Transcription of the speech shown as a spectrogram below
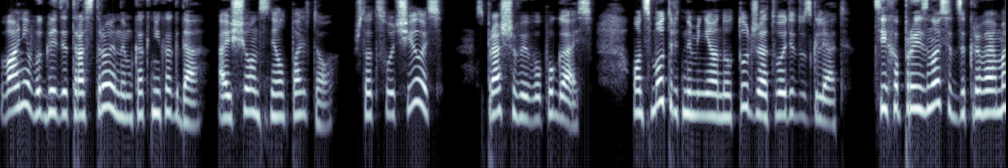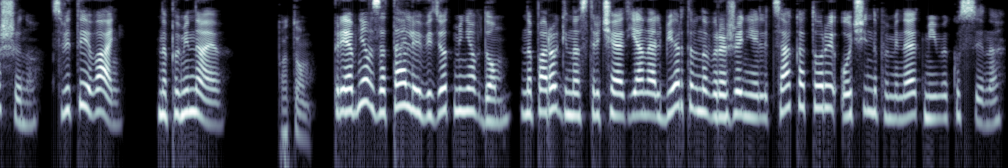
Ваня выглядит расстроенным, как никогда. А еще он снял пальто. Что-то случилось? Спрашиваю его, пугаясь. Он смотрит на меня, но тут же отводит взгляд. Тихо произносит, закрывая машину. «Цветы, Вань!» Напоминаю. Потом. Приобняв за талию, ведет меня в дом. На пороге нас встречает Яна Альбертовна, выражение лица которой очень напоминает мимику сына.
